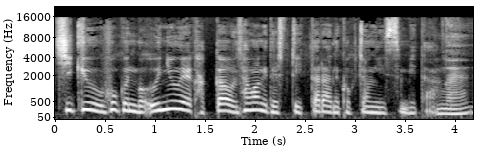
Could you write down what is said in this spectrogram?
지규 혹은 뭐 은유에 가까운 상황이 될 수도 있다라는 걱정이 있습니다. 네.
